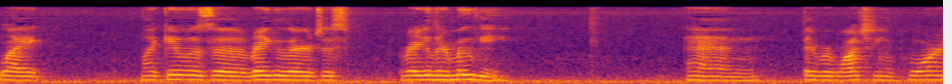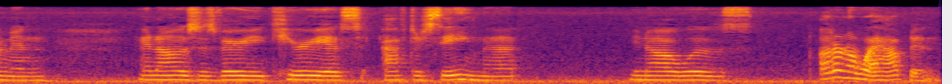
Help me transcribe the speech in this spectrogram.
Like like it was a regular just regular movie. And they were watching porn and and I was just very curious after seeing that. You know I was I don't know what happened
